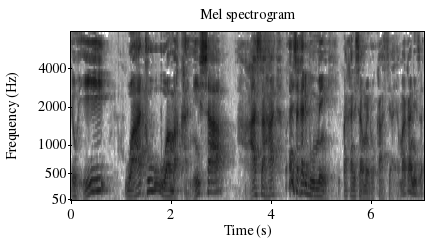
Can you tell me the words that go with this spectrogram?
Leo hii watu wa makanisa hasa haya, makanisa karibu mengi, makanisa mwendo kasi haya, makanisa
